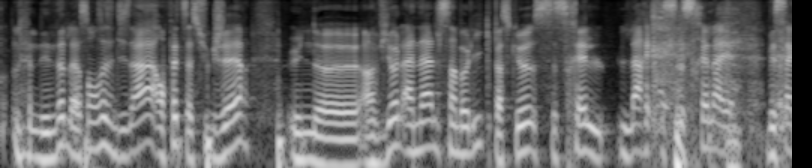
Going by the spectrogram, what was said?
les notes de la française disent ah, en fait, ça suggère une, euh, un viol anal symbolique parce que ce serait la, ce serait la, mais ça,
